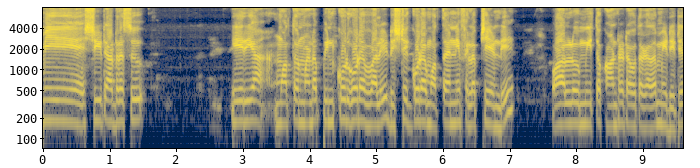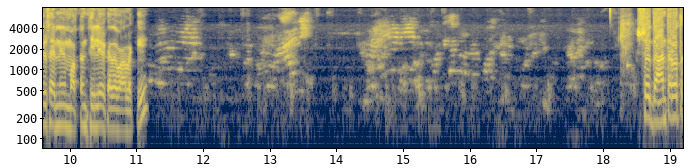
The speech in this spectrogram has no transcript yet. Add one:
మీ స్ట్రీట్ అడ్రస్ ఏరియా మొత్తం అనమాట పిన్ కోడ్ కూడా ఇవ్వాలి. డిస్ట్రిక్ట్ కూడా మొత్తాన్ని ఫిలప్ చేయండి. వాళ్ళు మీతో కాంటాక్ట్ అవుతారు కదా మీ డీటెయిల్స్ అనేది మొత్తం తెలియదు కదా వాళ్ళకి? సో దాని తర్వాత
